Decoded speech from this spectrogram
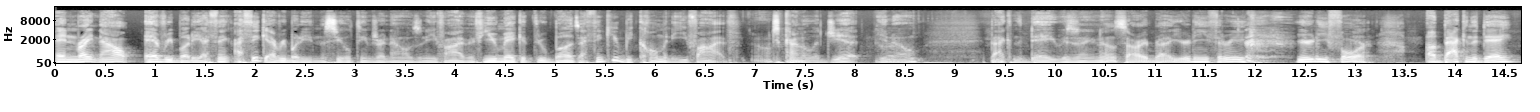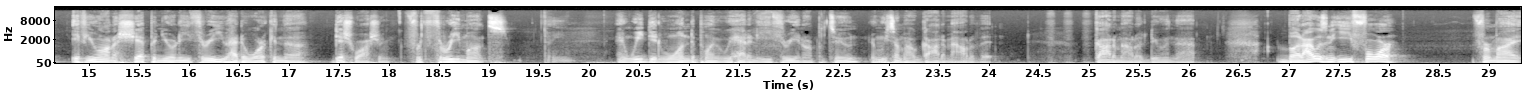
And right now, everybody, I think, I think everybody in the SEAL teams right now is an E5. If you make it through BUD/S, I think you become an E5. It's kind of legit, you know. Back in the day, he was like, "No, sorry, bro, you're an E3, you're an E4." Uh, back in the day, if you were on a ship and you were an E3, you had to work in the dishwashing for three months. Damn. And we did one deployment. We had an E3 in our platoon, and we mm-hmm. somehow got him out of it. Got him out of doing that. But I was an E4 for my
